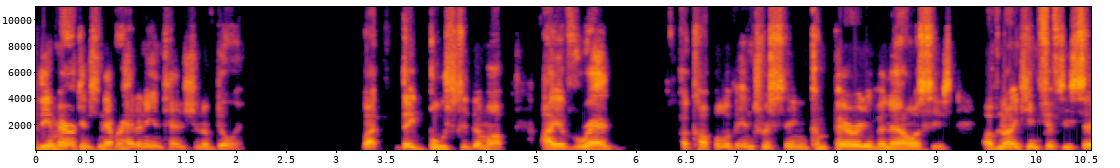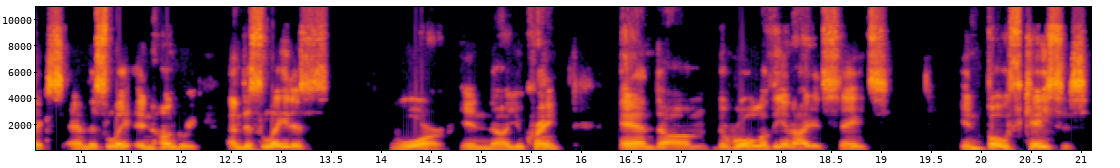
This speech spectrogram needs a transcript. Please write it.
the Americans never had any intention of doing. But they boosted them up. I have read a couple of interesting comparative analyses of 1956 and this late in Hungary and this latest war in uh, Ukraine. And um, the role of the United States in both cases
